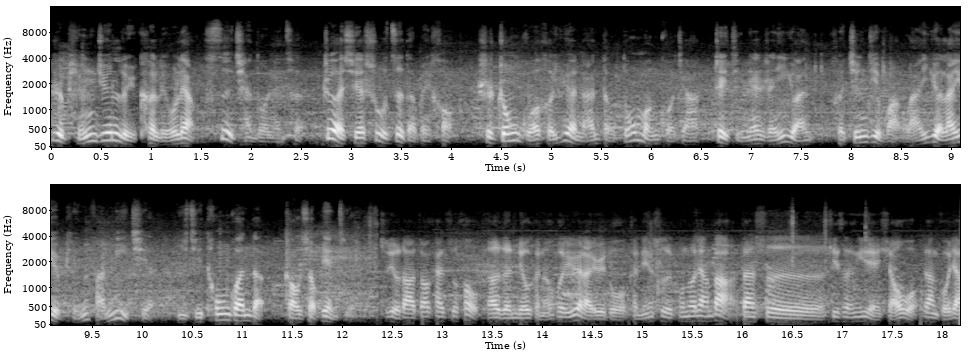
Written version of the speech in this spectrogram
日平均旅客流量四千多人次。这些数字的背后，是中国和越南等东盟国家这几年人员和经济往来越来越频繁密切，以及通关的高效便捷。十九大召开之后，然后人流可能会越来越多，肯定是工作量大，但是牺牲一点小我，让国家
